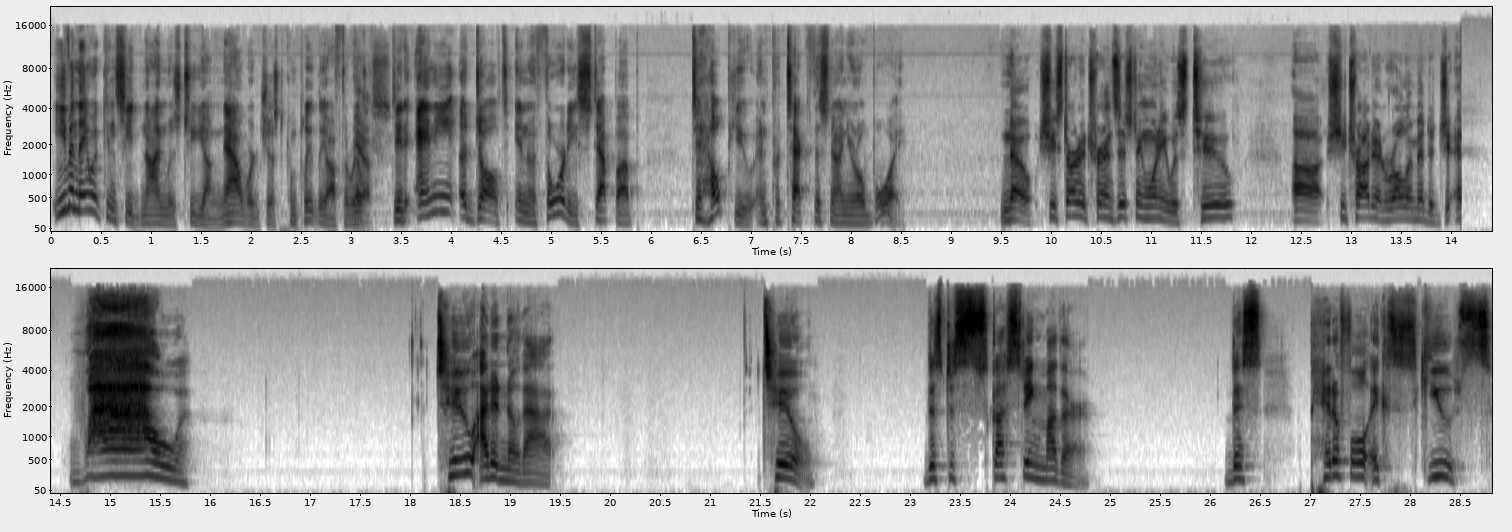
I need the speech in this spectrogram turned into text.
Even they would concede nine was too young. Now we're just completely off the rails. Yes. Did any adult in authority step up to help you and protect this nine year old boy? No, she started transitioning when he was two. Uh, she tried to enroll him into. j- Wow. Two, I didn't know that. Two, this disgusting mother, this pitiful excuse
